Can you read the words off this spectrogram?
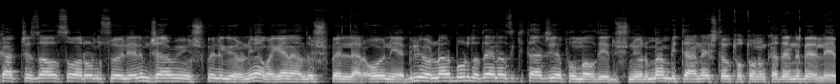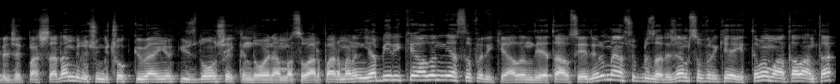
kart cezalısı var onu söyleyelim. Cervinho şüpheli görünüyor ama genelde şüpheliler oynayabiliyorlar. Burada da en az iki tercih yapılmalı diye düşünüyorum. Ben bir tane işte Toto'nun kaderini belirleyebilecek maçlardan biri. Çünkü çok güven yok. %10 şeklinde oynanması var Parma'nın. Ya 1-2 alın ya 0-2 alın diye tavsiye ediyorum. Ben sürpriz arayacağım. 0-2'ye gittim ama Atalanta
